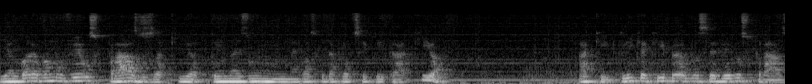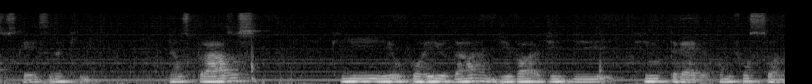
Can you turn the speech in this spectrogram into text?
E agora vamos ver os prazos aqui, ó. Tem mais um negócio que dá para você clicar aqui, ó. Aqui, clique aqui para você ver os prazos, que é esse daqui. É os prazos que o correio dá de, de, de, de entrega, como funciona.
